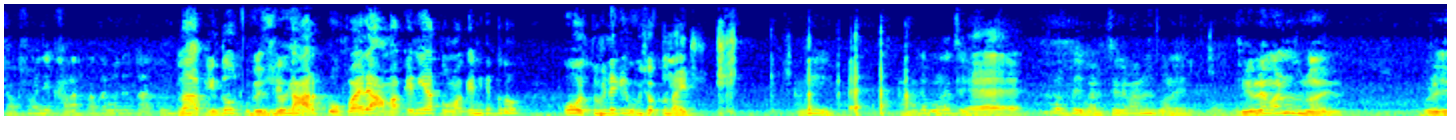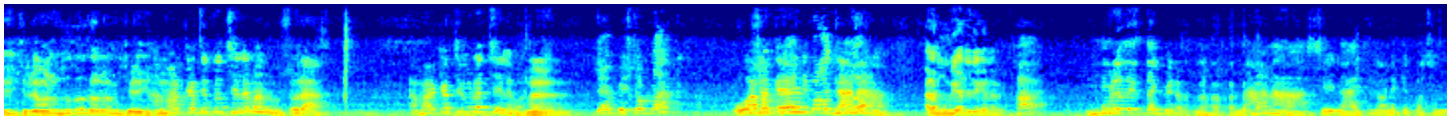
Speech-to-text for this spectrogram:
সবসময় যে খারাপ কথা বলে তা না কিন্তু সে তার প্রোফাইলে আমাকে নিয়ে আর তোমাকে নিয়ে তো ও তুমি নাকি অভিশপ্ত নাইট। আমি? আমাকে বলেছে? হ্যাঁ। বলতেই পারে ছেলে মানুষ বলে। ছেলে মানুষ নয়। ওরা যদি ছেলে মানুষ হতো তাহলে আমি ছেড়ে দিতাম। আমার কাছে তো ছেলে মানুষ ওরা। আমার কাছে ওরা ছেলে মানুষ। হ্যাঁ। যাই বেস্ট অফ লাক ও আমাকে না না। আরে মুভি আছে দেখে নেবে। হ্যাঁ। না না সে নাইটি অনেকে পছন্দ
